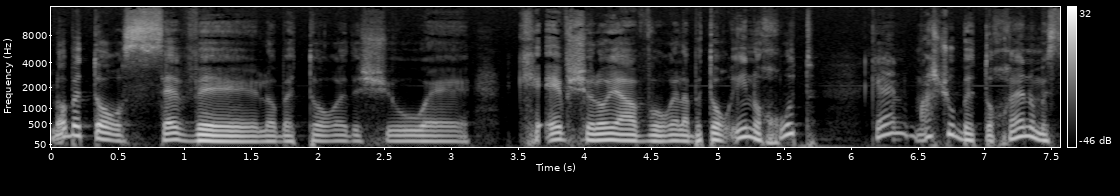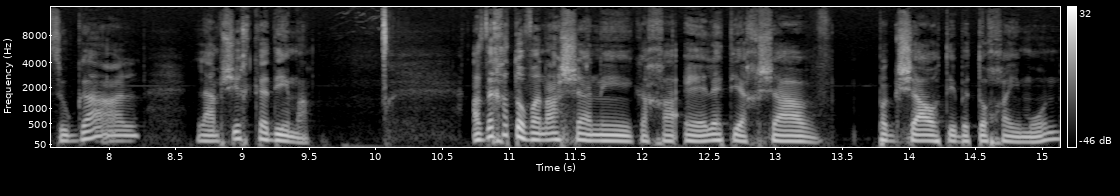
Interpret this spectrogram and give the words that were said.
לא בתור סבל, לא בתור איזשהו אה, כאב שלא יעבור, אלא בתור אי נוחות, כן? משהו בתוכנו מסוגל להמשיך קדימה. אז איך התובנה שאני ככה העליתי עכשיו פגשה אותי בתוך האימון?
